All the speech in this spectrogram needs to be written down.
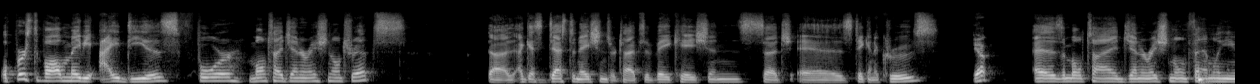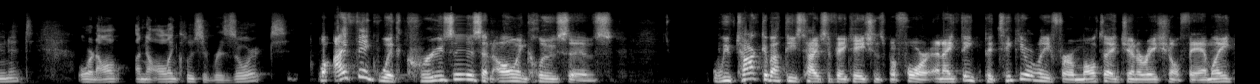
Well, first of all, maybe ideas for multi generational trips. uh, I guess, destinations or types of vacations, such as taking a cruise. Yep. As a multi generational family unit, or an all an all inclusive resort. Well, I think with cruises and all inclusives, we've talked about these types of vacations before and i think particularly for a multi-generational family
